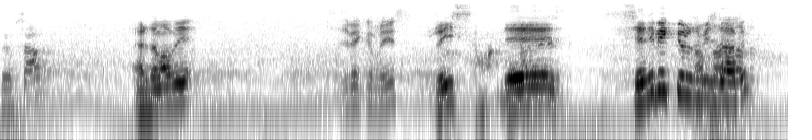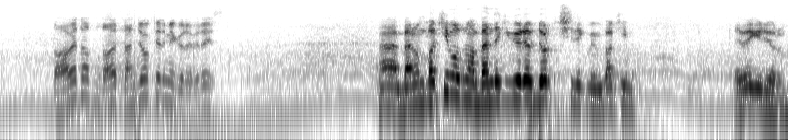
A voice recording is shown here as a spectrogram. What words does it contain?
Göksal. Erdem abi Sizi bekliyorum reis. reis Tamam, ee, misafiriz. seni bekliyoruz Tamam, biz de davet abi. atın. Davet atın davet. Bende yok dedim ya görevi reis. Ha ben onu bakayım o zaman. Bendeki görev 4 kişilik mi? Bir bakayım. Eve gidiyorum.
